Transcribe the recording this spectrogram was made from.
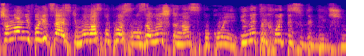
Шановні поліцейські, ми вас попросимо, залиште нас в спокої і не приходьте сюди більше.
